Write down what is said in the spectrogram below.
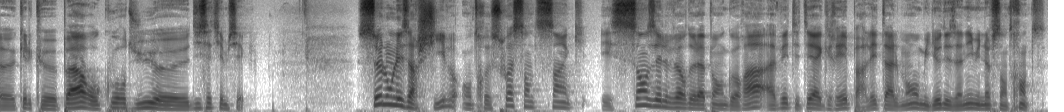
euh, quelque part au cours du euh, XVIIe siècle. Selon les archives, entre 65 et 100 éleveurs de lapins angora avaient été agréés par l'État allemand au milieu des années 1930.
